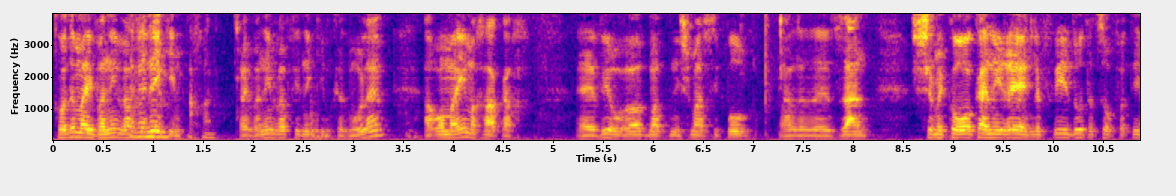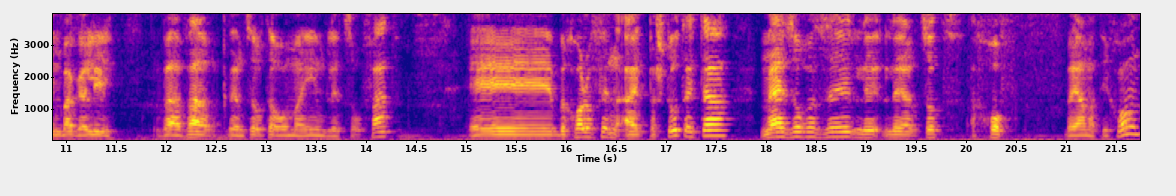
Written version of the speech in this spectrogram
קודם היוונים והפיניקים. נכון. היוונים והפיניקים קדמו להם, הרומאים אחר כך העבירו, ועוד מעט נשמע סיפור על איזה זן שמקורו כנראה, לפי עדות הצרפתים בגליל, ועבר באמצעות הרומאים לצרפת. אה, בכל אופן, ההתפשטות הייתה מהאזור הזה לארצות החוף בים התיכון,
